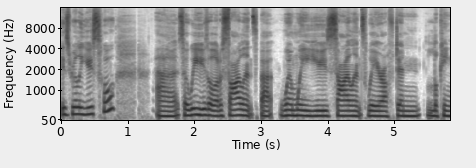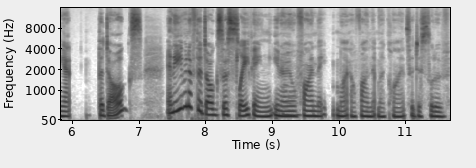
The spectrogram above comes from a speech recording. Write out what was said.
is really useful. Uh, so we use a lot of silence, but when we use silence, we're often looking at the dogs, and even if the dogs are sleeping, you know, you'll find that my, I'll find that my clients are just sort of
